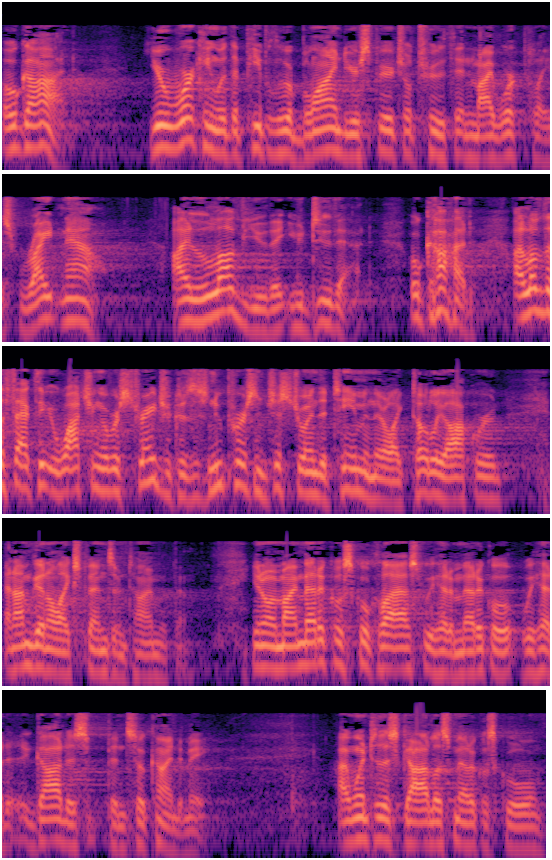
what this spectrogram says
Oh God, you're working with the people who are blind to your spiritual truth in my workplace right now. I love you that you do that. Oh God, I love the fact that you're watching over a stranger because this new person just joined the team and they're like totally awkward and I'm going to like spend some time with them. You know, in my medical school class, we had a medical, we had, God has been so kind to me. I went to this godless medical school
